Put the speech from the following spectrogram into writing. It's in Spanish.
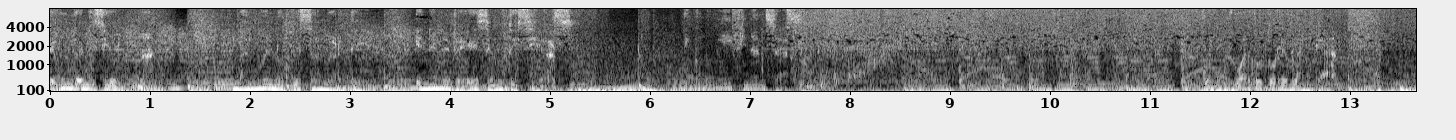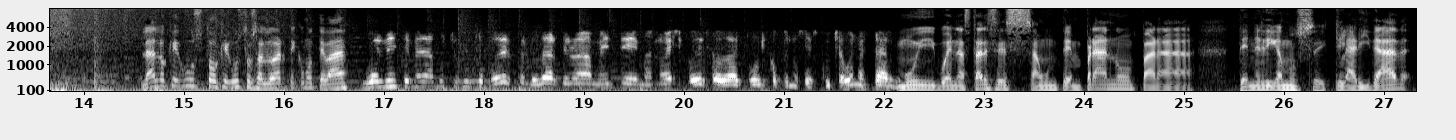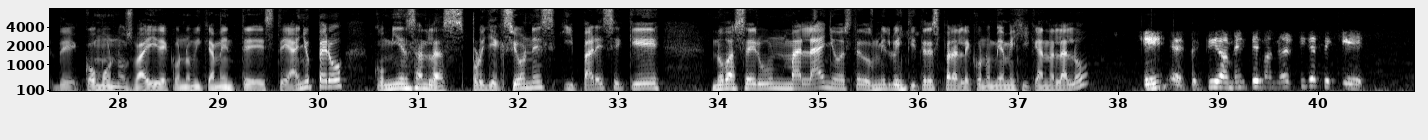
Segunda emisión. Manuel López San Martín, en MBS Noticias. Economía y finanzas. Con Eduardo Torreblanca. Lalo, qué gusto, qué gusto saludarte, ¿cómo te va? Igualmente me da mucho gusto poder saludarte nuevamente, Manuel, y poder saludar al público que nos escucha. Buenas tardes. Muy buenas tardes, es aún temprano para tener, digamos, eh, claridad de cómo nos va a ir económicamente este año, pero comienzan las proyecciones y parece que no va a ser un mal año este 2023 para la economía mexicana, Lalo. Sí, efectivamente, Manuel, fíjate que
